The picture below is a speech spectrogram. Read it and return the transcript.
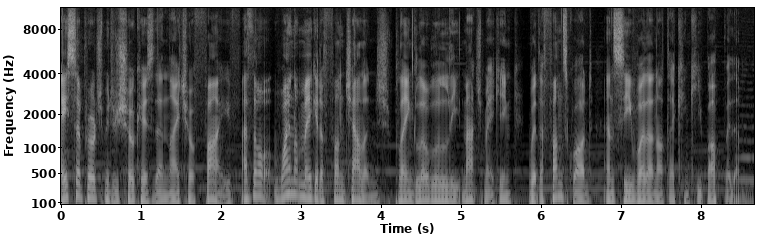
Acer approached me to showcase their Nitro 5. I thought, why not make it a fun challenge, playing Global Elite matchmaking with a fun squad and see whether or not I can keep up with them.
